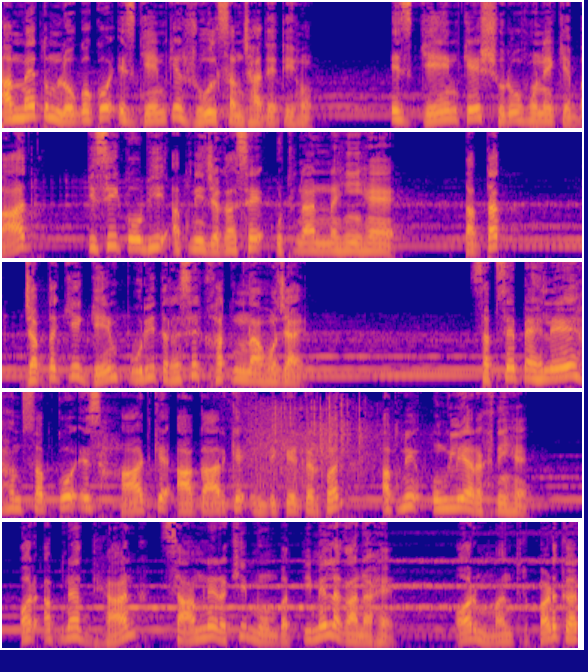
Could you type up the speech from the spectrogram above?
अब मैं तुम लोगों को इस गेम के रूल समझा देती हूँ। इस गेम के शुरू होने के बाद किसी को भी अपनी जगह से उठना नहीं है। तब तक, जब तक ये गेम पूरी तरह से खत्म ना हो जाए सबसे पहले हम सबको इस हार्ट के आकार के इंडिकेटर पर अपनी उंगलियाँ रखनी है और अपना ध्यान सामने रखी मोमबत्ती में लगाना है और मंत्र पढ़कर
